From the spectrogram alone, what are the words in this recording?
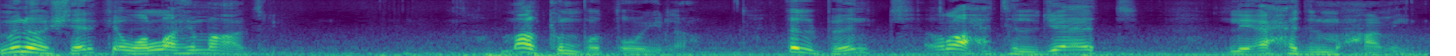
منو الشركة؟ والله ما أدري. مالكم بالطويلة البنت راحت لجأت لأحد المحامين.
